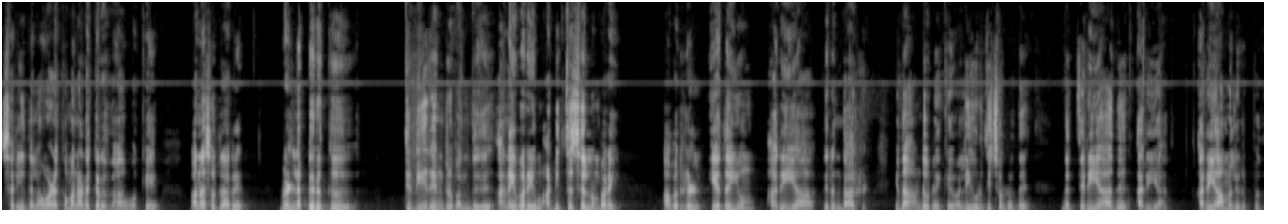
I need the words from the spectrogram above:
சரி இதெல்லாம் வழக்கமாக நடக்கிறது? தான் ஓகே ஆனால் சொல்கிறாரு வெள்ளப்பெருக்கு திடீரென்று வந்து அனைவரையும் அடித்து செல்லும் வரை அவர்கள் எதையும் அறியா இருந்தார்கள் இது ஆண்டவனுக்கு வலியுறுத்தி சொல்கிறது இந்த தெரியாது அறியாது அறியாமல் இருப்பது.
